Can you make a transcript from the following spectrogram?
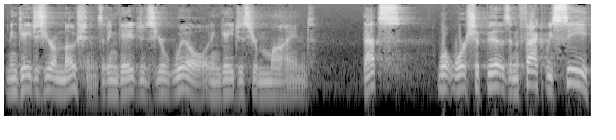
It engages your emotions, it engages your will, it engages your mind. That's what worship is. In fact, we see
